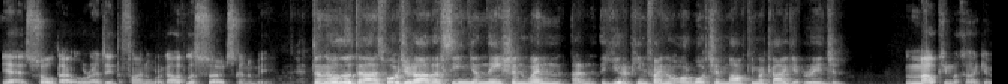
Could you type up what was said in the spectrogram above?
Yeah, it's sold out already. The final, regardless, so it's going to be. Don't know though, Daz. What would you rather, seeing your nation win a European final or watching Malky Mackay get raging? Malky Mackay get.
